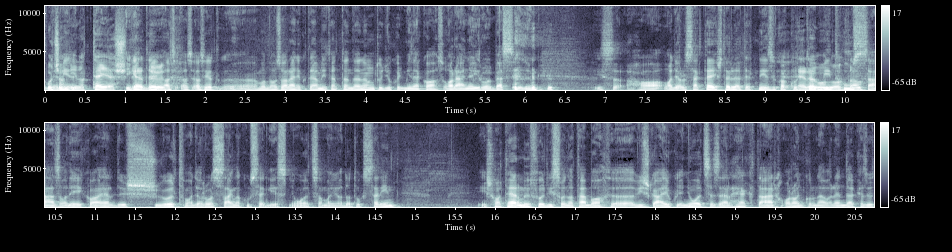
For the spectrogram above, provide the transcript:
Bocsánat, mire, én a teljes igen, erdő... Az, az, azért mondom, az arányokat említettem, de nem tudjuk, hogy minek az arányairól beszélünk. Hisz ha Magyarország teljes területet nézzük, akkor Erre több gondoltam. mint 20%-a erdősült Magyarországnak, 20,8 a mai adatok szerint. És ha a termőföld viszonylatában vizsgáljuk, ugye 8000 hektár aranykoronával rendelkező,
